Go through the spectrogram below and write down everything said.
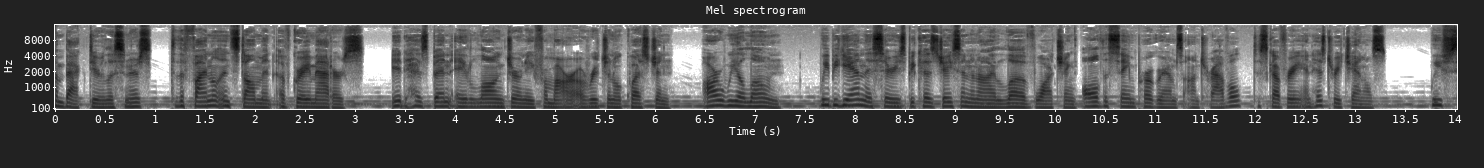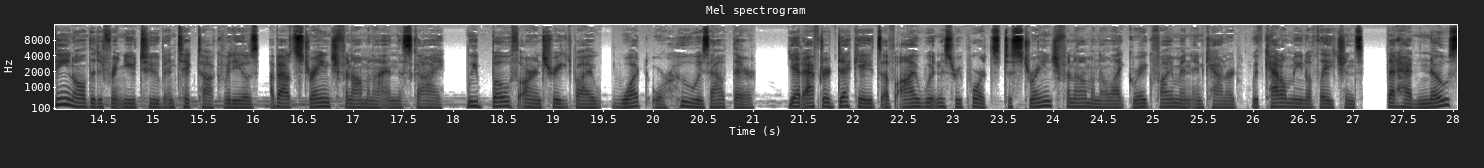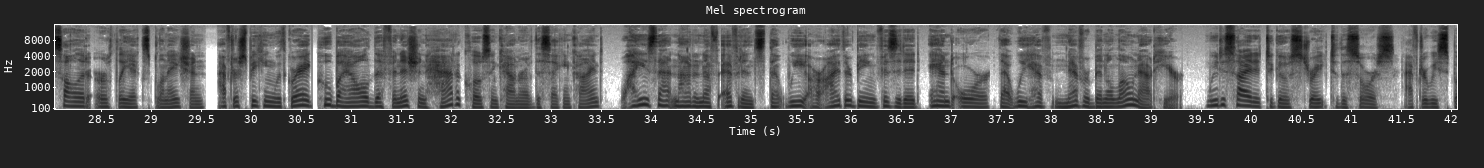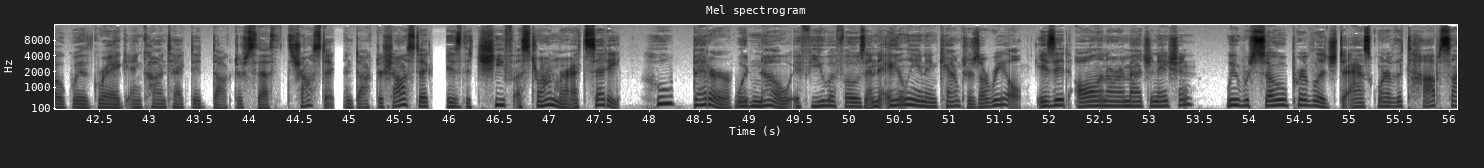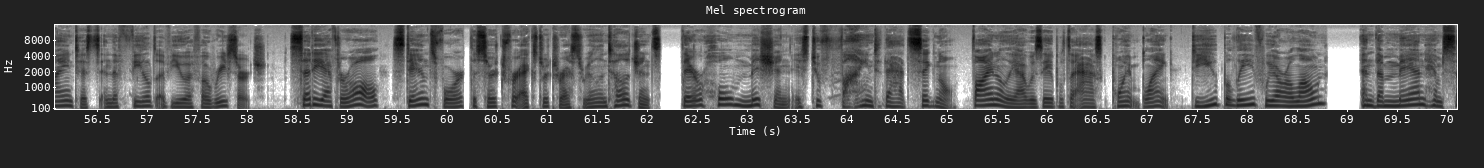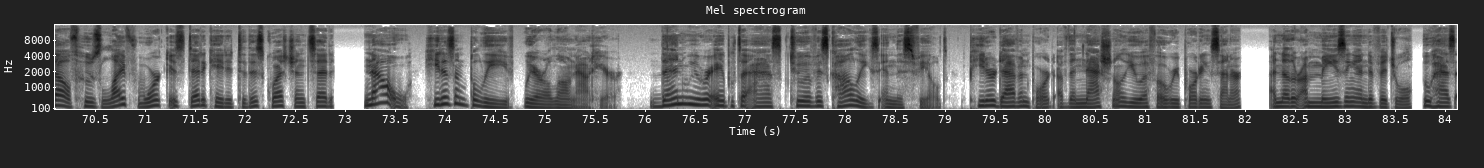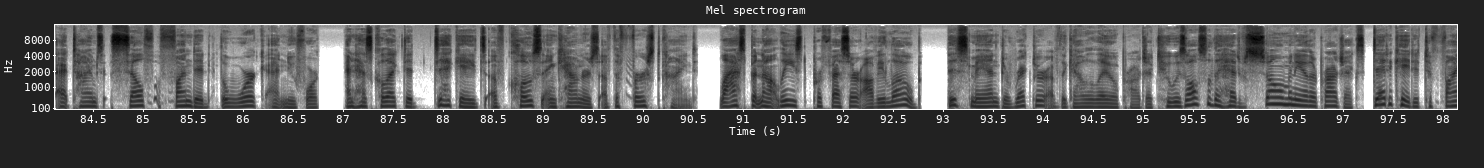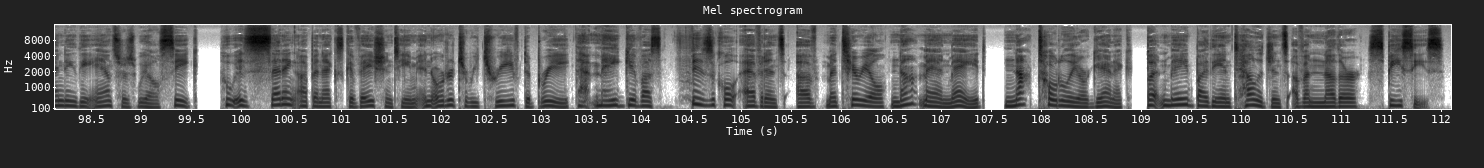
back, dear listeners, to the final installment of Grey Matters. It has been a long journey from our original question Are we alone? We began this series because Jason and I love watching all the same programs on travel, discovery, and history channels. We've seen all the different YouTube and TikTok videos about strange phenomena in the sky. We both are intrigued by what or who is out there. Yet, after decades of eyewitness reports to strange phenomena like Greg Feynman encountered with cattle mutilations that had no solid earthly explanation. After speaking with Greg, who by all definition had a close encounter of the second kind, why is that not enough evidence that we are either being visited and or that we have never been alone out here? We decided to go straight to the source after we spoke with Greg and contacted Dr. Seth Shostak. And Dr. Shostak is the chief astronomer at SETI. Who better would know if UFOs and alien encounters are real? Is it all in our imagination? We were so privileged to ask one of the top scientists in the field of UFO research. SETI, after all, stands for the Search for Extraterrestrial Intelligence. Their whole mission is to find that signal. Finally, I was able to ask point blank Do you believe we are alone? And the man himself, whose life work is dedicated to this question, said, No, he doesn't believe we are alone out here. Then we were able to ask two of his colleagues in this field Peter Davenport of the National UFO Reporting Center another amazing individual who has at times self funded the work at NUFORC and has collected decades of close encounters of the first kind. Last but not least, Professor Avi Loeb. This man, director of the Galileo Project, who is also the head of so many other projects dedicated to finding the answers we all seek, who is setting up an excavation team in order to retrieve debris that may give us physical evidence of material not man made, not totally organic, but made by the intelligence of another species.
